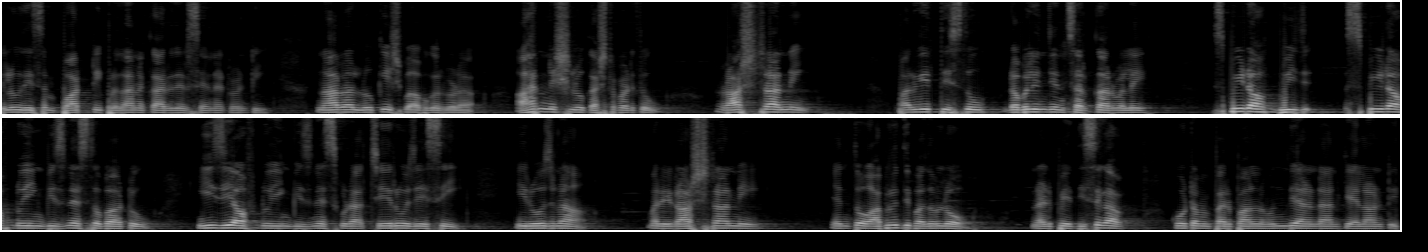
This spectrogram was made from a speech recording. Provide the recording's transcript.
తెలుగుదేశం పార్టీ ప్రధాన కార్యదర్శి అయినటువంటి నారా లోకేష్ బాబు గారు కూడా అహర్నిశలు కష్టపడుతూ రాష్ట్రాన్ని పరిగెత్తిస్తూ డబుల్ ఇంజిన్ సర్కార్ వలె speed of speed of doing బిజినెస్తో పాటు ఈజీ ఆఫ్ డూయింగ్ బిజినెస్ కూడా చేరువ చేసి ఈ రోజున మరి రాష్ట్రాన్ని ఎంతో అభివృద్ధి పదంలో నడిపే దిశగా కూటమి పరిపాలన ఉంది అనడానికి ఎలాంటి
